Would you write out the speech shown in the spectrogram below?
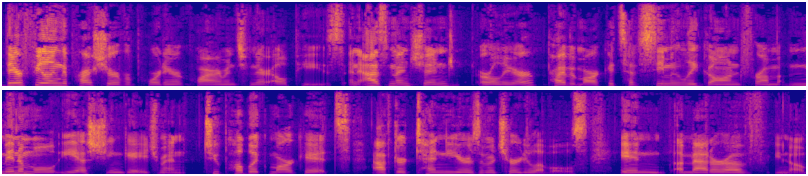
they're feeling the pressure of reporting requirements from their LPs. And as mentioned earlier, private markets have seemingly gone from minimal ESG engagement to public markets after 10 years of maturity levels in a matter of, you know,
